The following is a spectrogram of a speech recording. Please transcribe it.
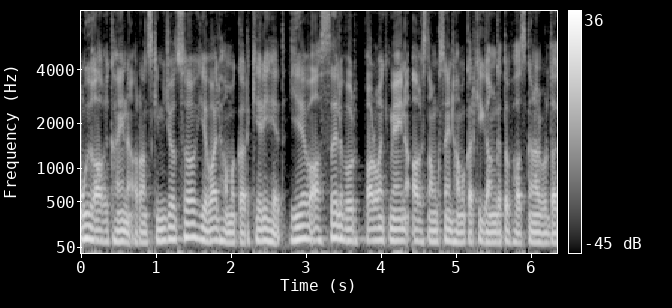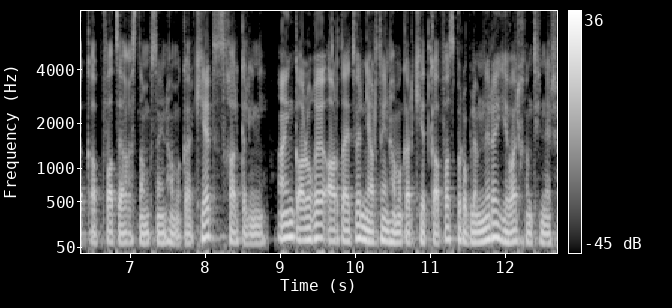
ուղիղ աղիքային առանցքի միջոցով եւ այլ համակարգերի հետ։ Եվ ասել, որ կարող ենք միայն աղստամքսային համակարգի գանգատով հասկանալ, որ դա կապված է աղստամքսային համակարգի հետ, սխալ կլինի։ Այն կարող է արտահայտվել նյարդային համակարգի հետ կապված խնդիրները եւ այլ խնդիրներ։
